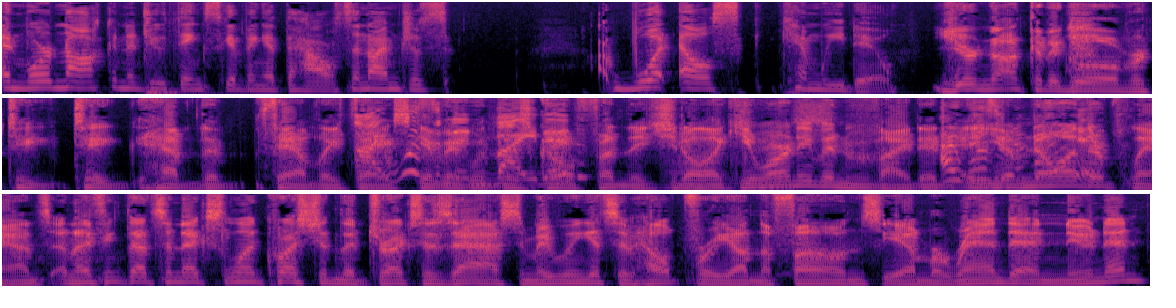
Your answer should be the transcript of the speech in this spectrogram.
and we're not going to do Thanksgiving at the house. And I'm just, what else can we do? You're not going to go over to to have the family Thanksgiving with this girlfriend that you don't like. You weren't even invited, I and you wasn't have no invited. other plans. And I think that's an excellent question that Drex has asked, and maybe we can get some help for you on the phones. Yeah, Miranda and Newnan.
